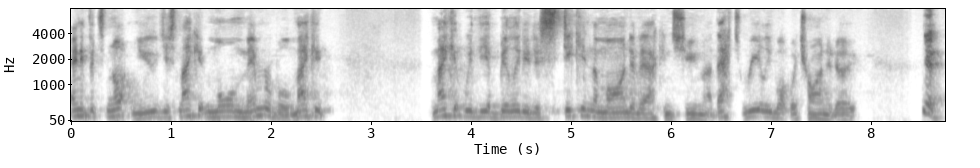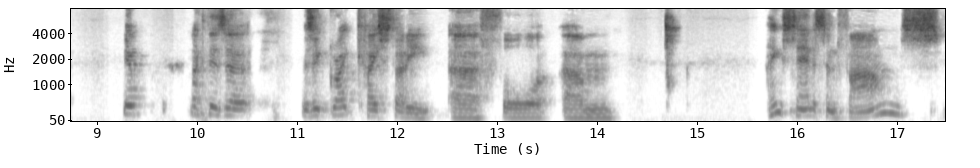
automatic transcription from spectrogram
And if it's not new, just make it more memorable. Make it make it with the ability to stick in the mind of our consumer. That's really what we're trying to do. Yeah. Yep. Like there's a there's a great case study uh, for um, I think Sanderson Farms.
